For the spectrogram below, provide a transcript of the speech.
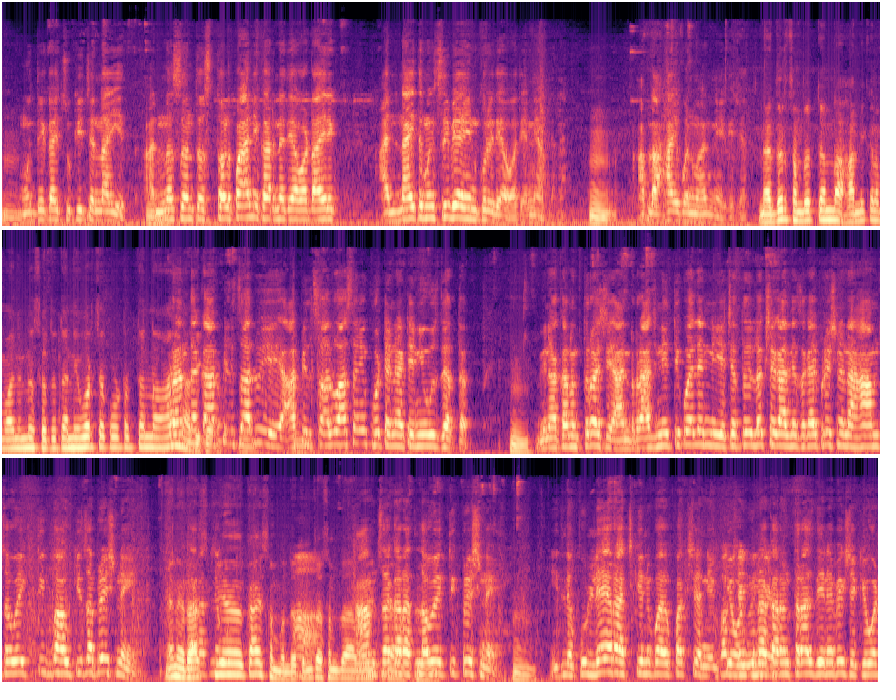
मुद्दे काही चुकीचे नाहीत आणि नसन तर स्थळ पाहणी करण्यात यावं डायरेक्ट आणि नाही तर मग सीबीआय इन्क्वायरी द्यावा त्यांनी आपल्याला. आपला हाय पण मागणी आहे त्याच्यात. नाही जर समजा त्यांना हा निकाल मान्य नसेल तर त्यांनी वरच्या कोर्टात त्यांना आहे ना प्रांतक अधिकार अपील चालू आहे. अपील चालू असताना खोट्या नाट्या न्यूज देतात. हम्म. विनाकारण त्रास आहे. आणि राजनीतिकवाल्यांनी याच्यात लक्ष घालण्याचा काही प्रश्न नाही. हा आमचा वैयक्तिक भावकीचा प्रश्न आहे. नाही नाही राजकीय काय संबंध? तुमचा समजा हा आमचा घरातला वैयक्तिक प्रश्न आहे. इथल्या कुठल्याही राजकीय प- पक्षांनी केवळ पक्षांनी विनाकारण त्रास देण्यापेक्षा केवळ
